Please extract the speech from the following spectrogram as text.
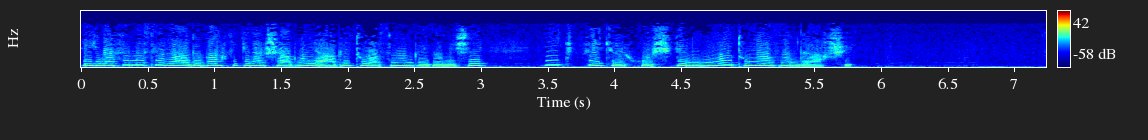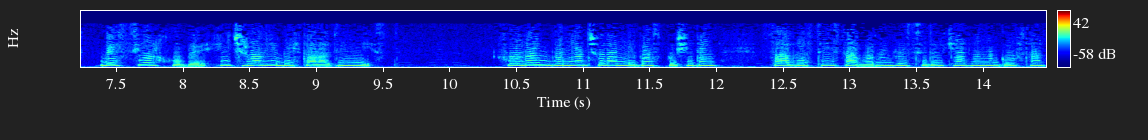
یک دفعه مثل رعد و برقی که در شبهای ابری تو آسمان پیدا میشه یک فکر خوشگل نو تو مغزم درخشید. بسیار خوبه. هیچ راهی بهتر از این نیست. فورا بلند شدم لباس پوشیدم سردسته سواران را صدا کردم و گفتم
